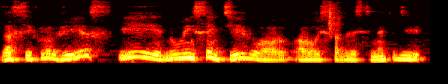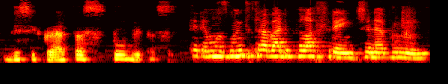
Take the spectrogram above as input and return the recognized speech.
das ciclovias e no incentivo ao, ao estabelecimento de bicicletas públicas. Teremos muito trabalho pela frente, né, Bruno?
